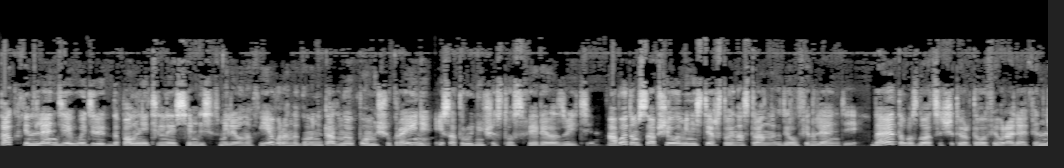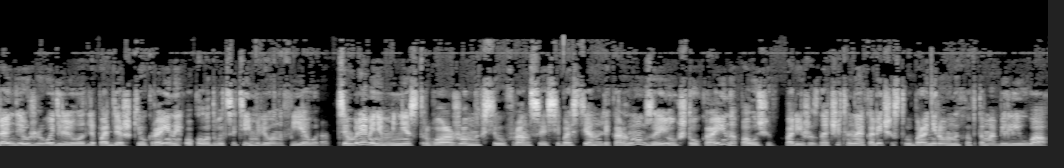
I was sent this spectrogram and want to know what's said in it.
Так, Финляндия выделит дополнительные 70 миллионов евро на гуманитарную помощь Украине и сотрудничество в сфере развития. Об этом сообщило Министерство иностранных дел Финляндии. До этого, с 24 февраля, Финляндия уже выделила для поддержки Украины около 20 миллионов евро. Тем временем министр вооруженных сил Франции Себастьян Лекарну заявил, что Украина получит в Париже значительное количество бронированных автомобилей УАВ.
